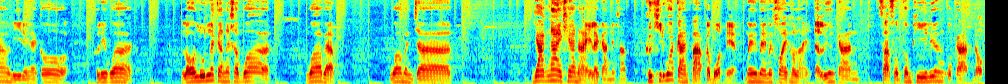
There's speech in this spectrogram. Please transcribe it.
29 นี้นะฮะก็เขาเรียกว่ารอลุ้นแล้วกันนะครับว่าว่าแบบว่ามันจะยากง่ายแค่ไหนแล้วกันนะครับ คือคิดว่าการปราบกบฏเนี่ยไม่ไม่ไม่ค่อยเท่าไหร่ แต่เรื่องการสะสมคัมภีเรื่องโอกาสดอป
